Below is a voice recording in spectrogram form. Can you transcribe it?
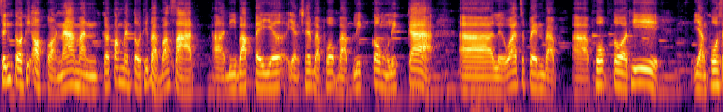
ซึ่งตัวที่ออกก่อนหน้ามันก็ต้องเป็นตัวที่แบบว่าาดดีบัฟไปเยอะ อย่างเช่นแบบพวกแบบลิกกงลิกก้าหรือว่าจะเป็นแบบพวกตัวที่อย่างโพไซ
